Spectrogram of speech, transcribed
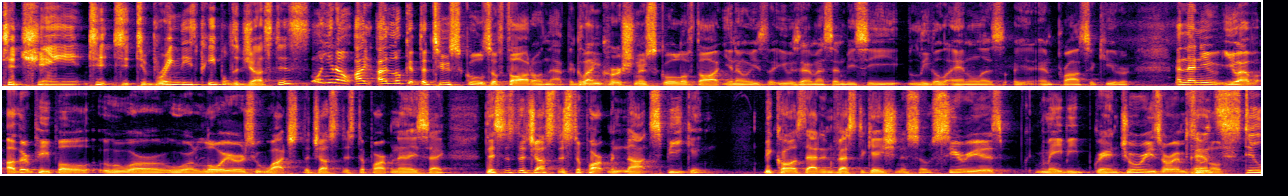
to change to, to, to bring these people to justice? Well, you know, I, I look at the two schools of thought on that. The Glenn Kirshner school of thought, you know, he's the, he was MSNBC legal analyst and prosecutor, and then you you have other people who are who are lawyers who watch the Justice Department and they say this is the Justice Department not speaking because that investigation is so serious. Maybe grand juries are So it's still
